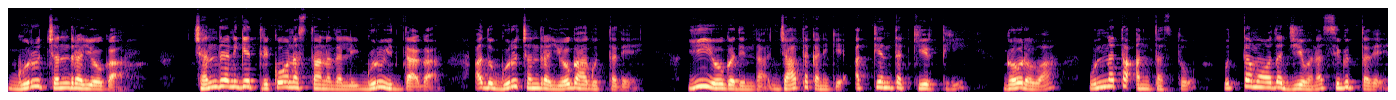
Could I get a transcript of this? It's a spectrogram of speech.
ಗುರು ಚಂದ್ರ ಯೋಗ. ಚಂದ್ರನಿಗೆ ತ್ರಿಕೋನ ಸ್ಥಾನದಲ್ಲಿ ಗುರು ಇದ್ದಾಗ ಅದು ಗುರುಚಂದ್ರ ಯೋಗ ಆಗುತ್ತದೆ. ಈ ಯೋಗದಿಂದ ಜಾತಕನಿಗೆ ಅತ್ಯಂತ ಕೀರ್ತಿ, ಗೌರವ, ಉನ್ನತ ಅಂತಸ್ತು, ಉತ್ತಮವಾದ ಜೀವನ ಸಿಗುತ್ತದೆ.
